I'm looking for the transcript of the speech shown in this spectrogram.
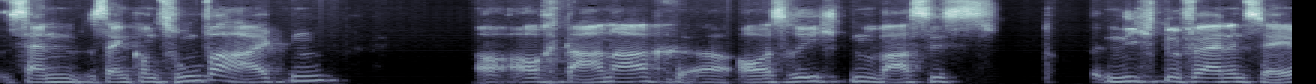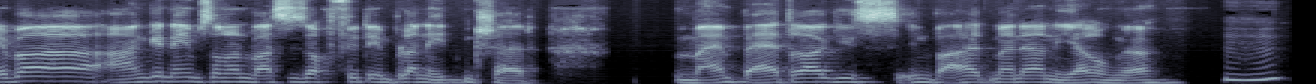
sein, sein Konsumverhalten auch danach äh, ausrichten, was ist nicht nur für einen selber angenehm, sondern was ist auch für den Planeten gescheit. Mein Beitrag ist in Wahrheit meine Ernährung. Ja. Mhm.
